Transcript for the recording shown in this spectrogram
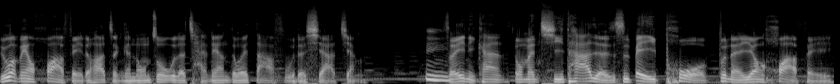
如果没有化肥的话，整个农作物的产量都会大幅的下降。嗯，所以你看，我们其他人是被迫不能用化肥，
